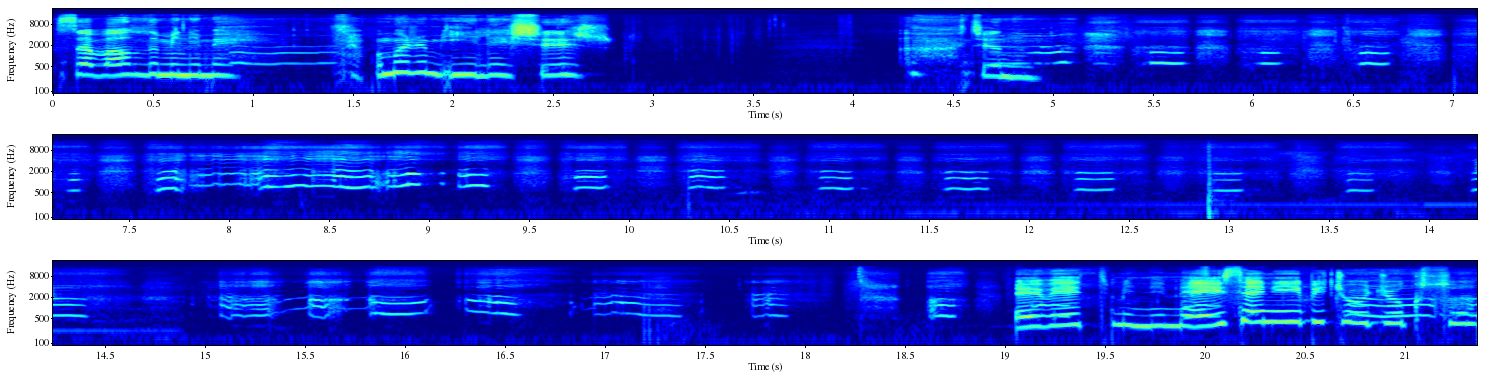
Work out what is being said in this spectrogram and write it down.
Zavallı Minime. Umarım iyileşir. Ah canım. Evet mini May sen iyi bir çocuksun.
